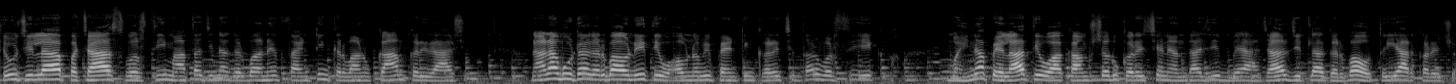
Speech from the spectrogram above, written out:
તેઓ છેલ્લા પચાસ વર્ષથી માતાજીના ગરબાને પેઇન્ટિંગ કરવાનું કામ કરી રહ્યા છે. નાના મોટા ગરબાઓની તેઓ અવનવી પેઇન્ટિંગ કરે છે. દર વર્ષે એક મહિના પહેલાં તેઓ આ કામ શરૂ કરે છે અને અંદાજે બે હજાર જેટલા ગરબાઓ તૈયાર કરે છે.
